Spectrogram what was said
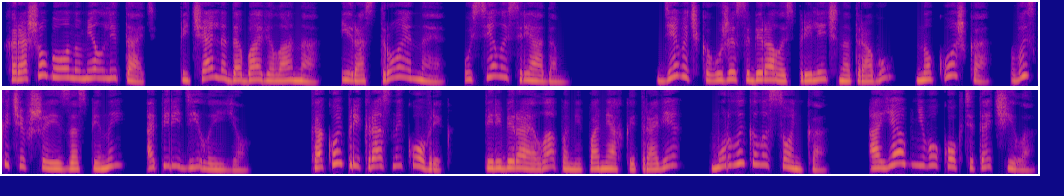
«Хорошо бы он умел летать», — печально добавила она, и, расстроенная, уселась рядом. Девочка уже собиралась прилечь на траву, но кошка, выскочившая из-за спины, опередила ее. «Какой прекрасный коврик!» Перебирая лапами по мягкой траве, мурлыкала Сонька, а я об него когти точила,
